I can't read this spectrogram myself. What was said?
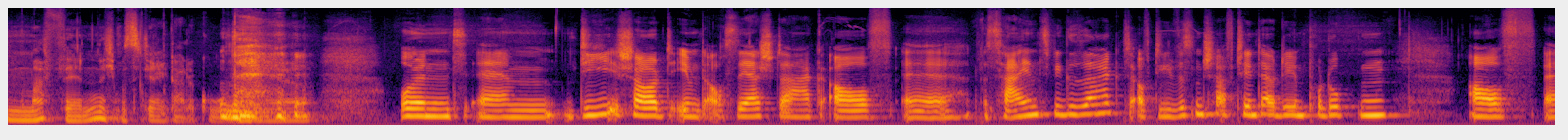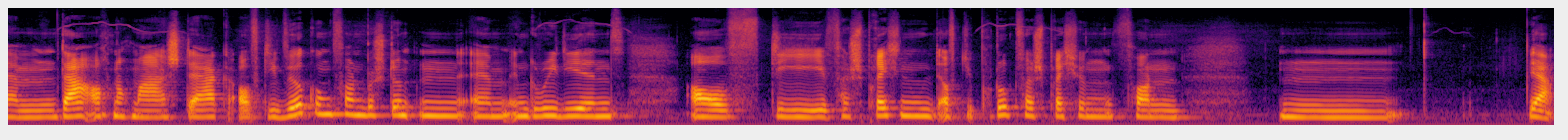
Muffin, ich muss direkt alle googeln. Und ähm, die schaut eben auch sehr stark auf äh, Science, wie gesagt, auf die Wissenschaft hinter den Produkten, auf ähm, da auch nochmal stark auf die Wirkung von bestimmten ähm, Ingredients, auf die Versprechen, auf die Produktversprechungen von mh, mm, ja,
